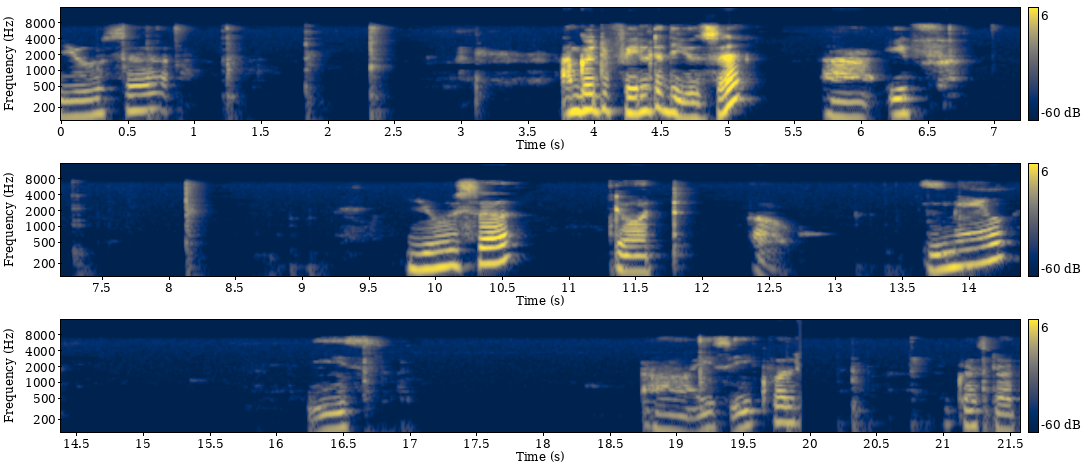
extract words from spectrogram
user. I'm going to filter the user. Uh, if user dot uh, email is uh, is equal request dot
